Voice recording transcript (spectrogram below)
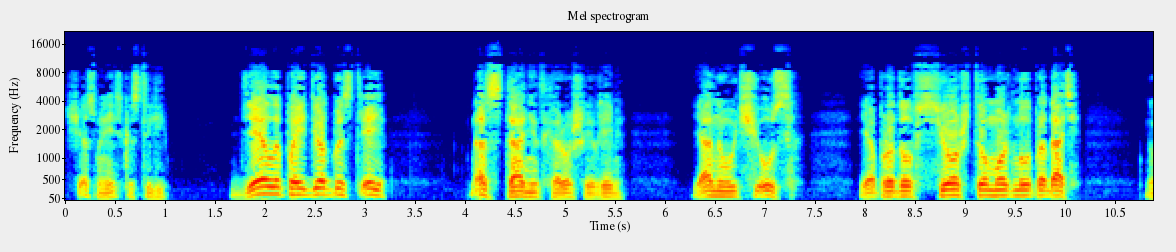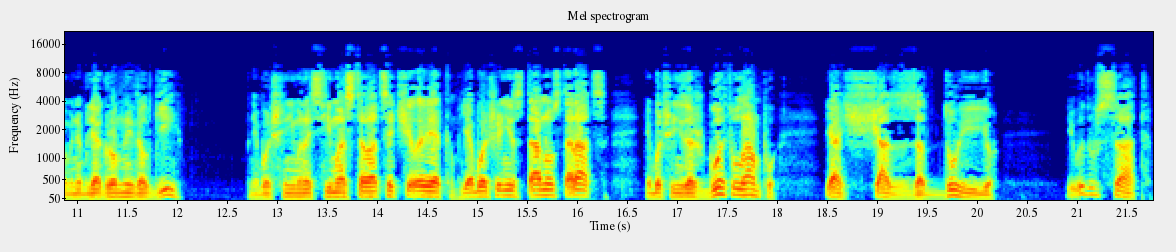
Сейчас у меня есть костыли. Дело пойдет быстрее. Настанет хорошее время. Я научусь. Я продал все, что можно было продать. Но у меня были огромные долги. Мне больше невыносимо оставаться человеком. Я больше не стану стараться. Я больше не зажгу эту лампу. Я сейчас задую ее и выйду в сад.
